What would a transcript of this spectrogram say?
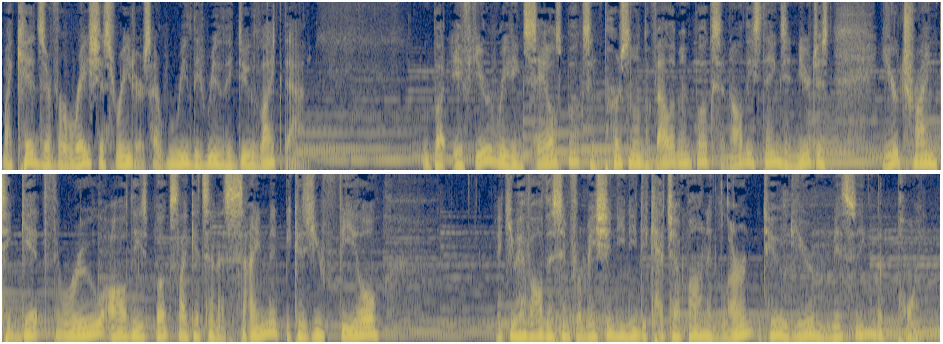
My kids are voracious readers. I really, really do like that. But if you're reading sales books and personal development books and all these things, and you're just you're trying to get through all these books like it's an assignment because you feel like you have all this information you need to catch up on and learn, dude, you're missing the point.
